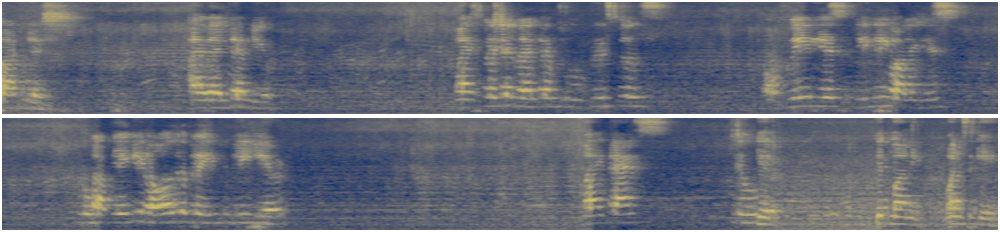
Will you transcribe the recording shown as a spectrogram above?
partners. I welcome you. My special welcome to principals of various degree colleges who have taken all the pain to be here. My thanks to here. Good morning once again.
